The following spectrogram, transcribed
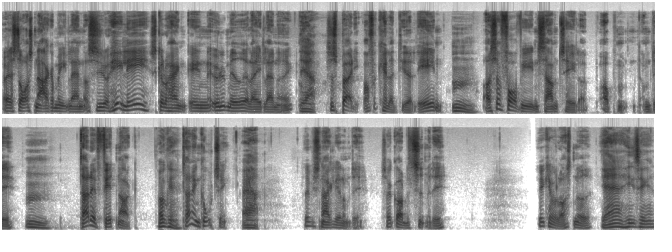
og jeg står og snakker med en eller anden, og så siger du, hey læge, skal du have en, en øl med, eller et eller andet, ikke? ja. Så spørger de, hvorfor kalder de dig lægen? Mm. Og så får vi en samtale op, op om, det. Mm. Der er det fedt nok. Okay. Der er det en god ting. Ja. Så vil vi snakke lidt om det. Så går der tid med det. Det kan vel også noget. Ja, helt sikkert.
